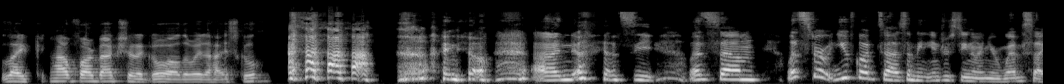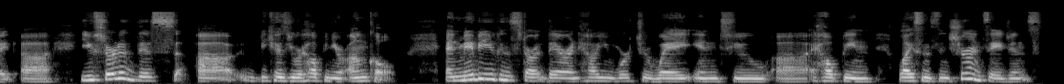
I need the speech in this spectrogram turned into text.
like how far back should I go? All the way to high school? I know. Uh, no, let's see. Let's um, let's start. You've got uh, something interesting on your website. Uh, you started this uh, because you were helping your uncle, and maybe you can start there and how you worked your way into uh, helping licensed insurance agents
